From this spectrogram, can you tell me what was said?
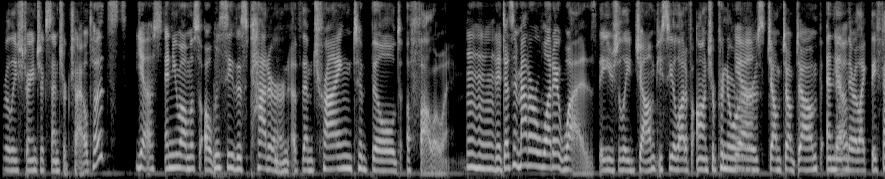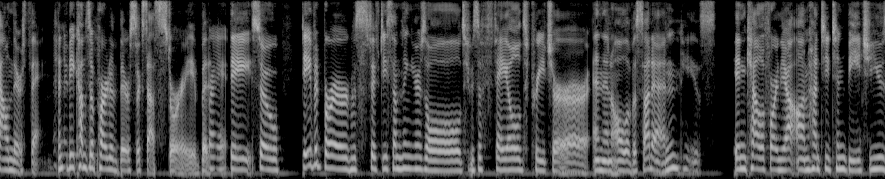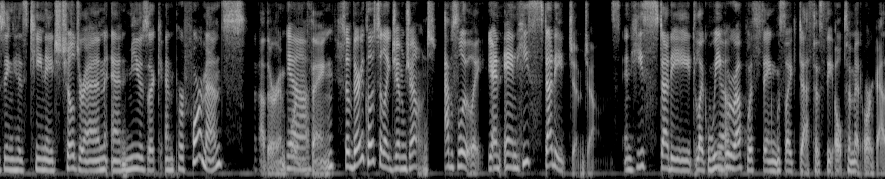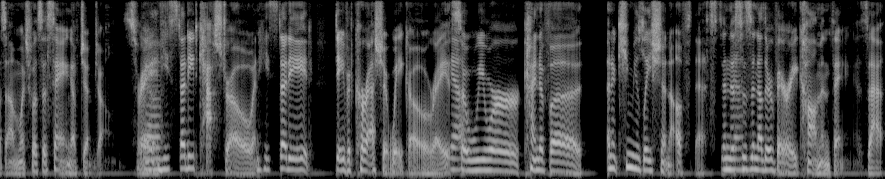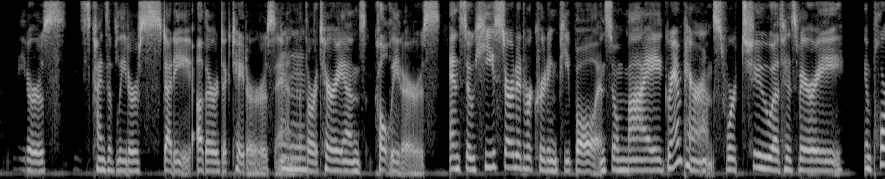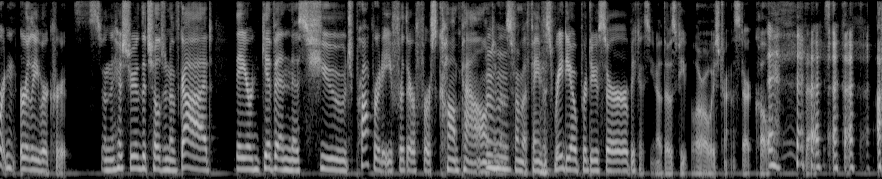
really strange, eccentric childhoods. Yes. And you almost always see this pattern of them trying to build a following. Mm-hmm. And it doesn't matter what it was. They usually jump. You see a lot of entrepreneurs jump, jump, jump. And then Yep. they're like, they found their thing. And it becomes a part of their success story. But Right. they, so David Berg was 50 something years old. He was a failed preacher. And then all of a sudden, he's in California on Huntington Beach using his teenage children and music and performance, another important Yeah. thing. So very close to like Jim Jones. Absolutely. Yeah. And and he studied Jim Jones. And he studied like we Yeah. grew up with things like death is the ultimate orgasm, which was a saying of Jim Jones, right? And he studied Castro and he studied David Koresh at Waco, right? Yeah. So we were kind of a an accumulation of this. And this Yeah. is another very common thing is that leaders these kinds of leaders study other dictators and Mhm. authoritarians, cult leaders. And so he started recruiting people. And so my grandparents were two of his very important early recruits. So in the history of the Children of God, they are given this huge property for their first compound. And it was from a famous radio producer because, you know, those people are always trying to start cults.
